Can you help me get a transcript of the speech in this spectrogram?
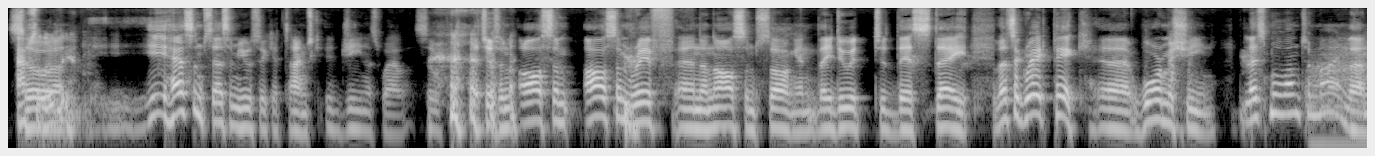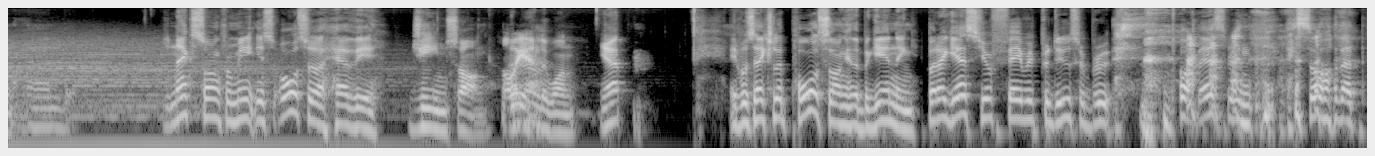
So, Absolutely. uh, he has some sense of music at times, Gene as well. So it's just an awesome, awesome riff and an awesome song, and they do it to this day. That's a great pick, uh, War Machine. Let's move on to mine then. And the next song for me is also a heavy Gene song. Oh, yeah. early one. Yeah. It was actually a Paul song in the beginning, but I guess your favorite producer, Bru- Bob Ezrin, saw that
